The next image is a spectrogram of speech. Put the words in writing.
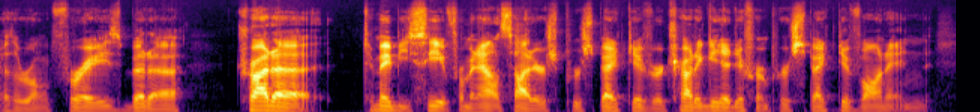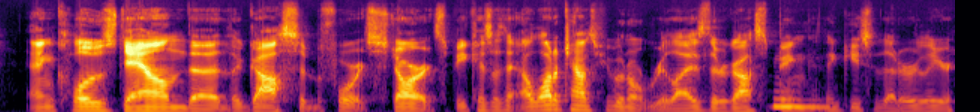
or the wrong phrase, but uh, try to to maybe see it from an outsider's perspective or try to get a different perspective on it and and close down the the gossip before it starts because I think a lot of times people don't realize they're gossiping. I think you said that earlier.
